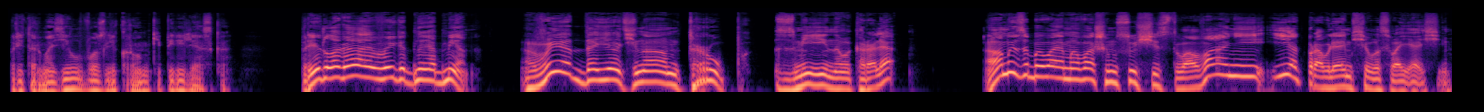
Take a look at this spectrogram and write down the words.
притормозил возле кромки перелеска. «Предлагаю выгодный обмен. Вы отдаете нам труп змеиного короля, а мы забываем о вашем существовании и отправляемся во свояси.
